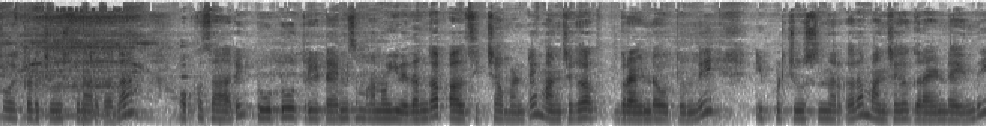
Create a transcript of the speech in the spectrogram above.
సో ఇక్కడ చూస్తున్నారు కదా. ఒకసారి టూ టు త్రీ టైమ్స్ మనం ఈ విధంగా పల్స్ ఇచ్చామంటే మంచిగా గ్రైండ్ అవుతుంది. ఇప్పుడు చూస్తున్నారు కదా మంచిగా గ్రైండ్ అయింది.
